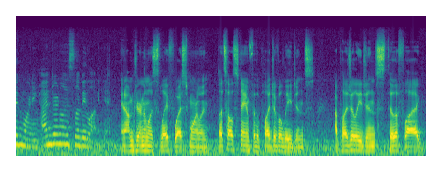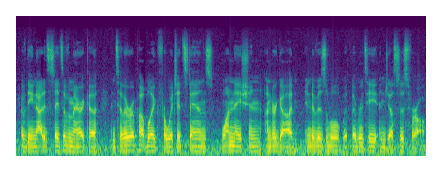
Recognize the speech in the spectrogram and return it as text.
I'm journalist Libby Lonigan. And I'm journalist Leif Westmoreland. Let's all stand for the Pledge of Allegiance. I pledge allegiance to the flag of the United States of America and to the republic for which it stands, one nation, under God, indivisible, with liberty and justice for all.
